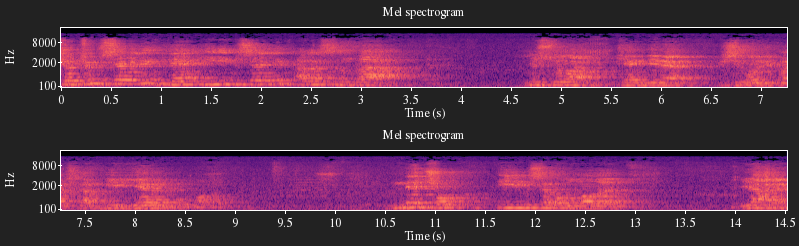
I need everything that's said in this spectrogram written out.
Kötümserlikle iyimserlik arasında Müslüman kendine psikolojik açıdan bir yer bulmalı. Ne çok iyimser olmalı. Yani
